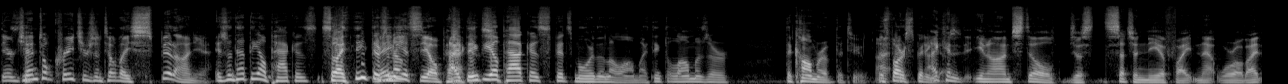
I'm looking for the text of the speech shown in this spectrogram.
They're gentle creatures until they spit on you. Isn't that the alpacas? So I think there's Maybe an, it's the alpacas. I think the alpacas spits more than the llama. I think the llamas are the calmer of the two as far as spitting I goes. can, you know, I'm still just such a neophyte in that world. I,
